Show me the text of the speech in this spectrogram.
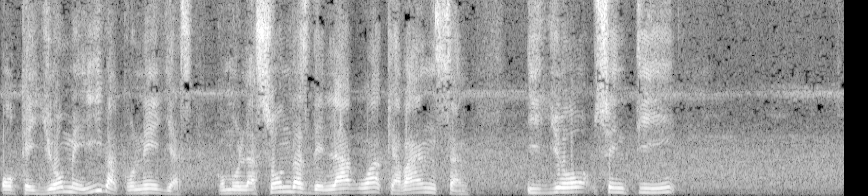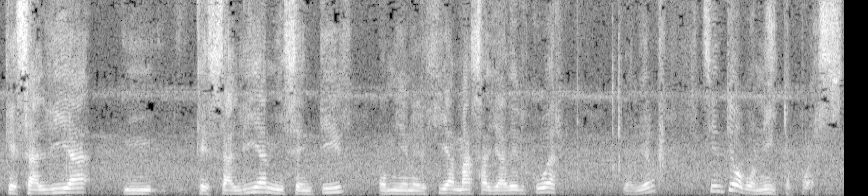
o que yo me iba con ellas, como las ondas del agua que avanzan, y yo sentí que salía, mm, que salía mi sentir o mi energía más allá del cuerpo. ¿Ya vieron? Sintió bonito, pues.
